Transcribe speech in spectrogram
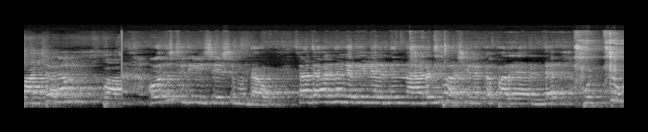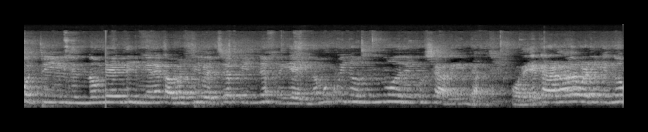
പഠനം ഒരു സ്ഥിതിവിശേഷം ഉണ്ടാവും സാധാരണഗതിയിൽ നാടൻ ഭാഷയിലൊക്കെ പറയാറുണ്ട് കുറ്റകുറ്റിയിൽ നിന്നും വേണ്ടി ഇങ്ങനെ കമഴ്ത്തി വെച്ച് പിന്നെ ഫ്രീ ആയി. നമുക്ക് പിന്നെ ഒന്നും അതിനെക്കുറിച്ച് അറിയില്ല. കുറേ കാണാതെ പഠിക്കുന്നു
